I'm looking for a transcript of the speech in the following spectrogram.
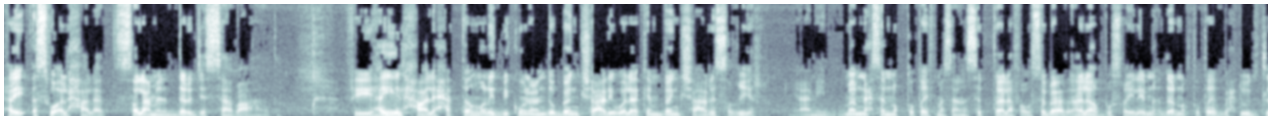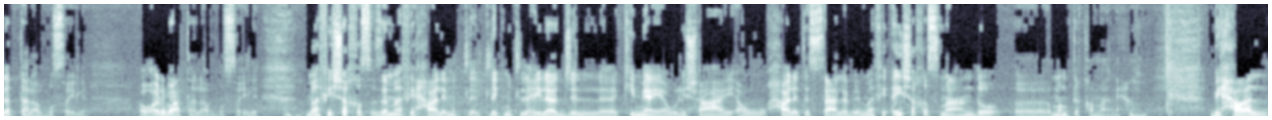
هي أسوأ الحالات صلع من الدرجة السابعة هذا. في هي الحالة حتى المريض بيكون عنده بنك شعري ولكن بنك شعري صغير. يعني ما بنحسن نقطة طيف مثلا 6000 أو 7000 بصيلة بنقدر نقطة طيف بحدود 3000 بصيلة أو 4000 بصيلة. ما في شخص إذا ما في حالة مثل قلت لك مثل العلاج الكيميائي أو الإشعاعي أو حالة الثعلبة ما في أي شخص ما عنده آه، منطقة مانحه بحال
